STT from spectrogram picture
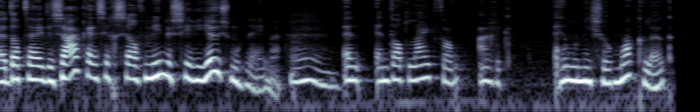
Uh, dat hij de zaken en zichzelf minder serieus moet nemen. Mm. En, en dat lijkt dan eigenlijk helemaal niet zo makkelijk.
